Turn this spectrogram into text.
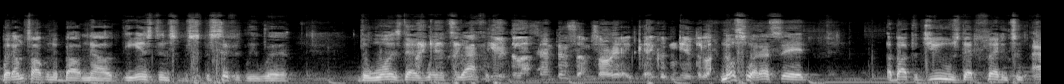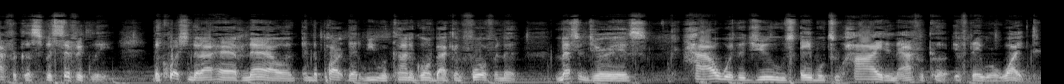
But I'm talking about now the instance specifically where the ones that went into Africa. I Hear the last sentence. I'm sorry, I, I couldn't hear the last. No sweat. I said about the Jews that fled into Africa specifically. The question that I have now, and the part that we were kind of going back and forth in the messenger is, how were the Jews able to hide in Africa if they were white?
